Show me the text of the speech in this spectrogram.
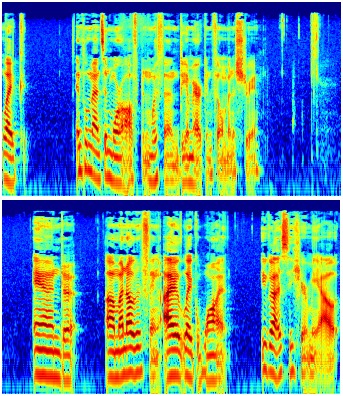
like implemented more often within the American film industry. And um, another thing, I like want you guys to hear me out.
